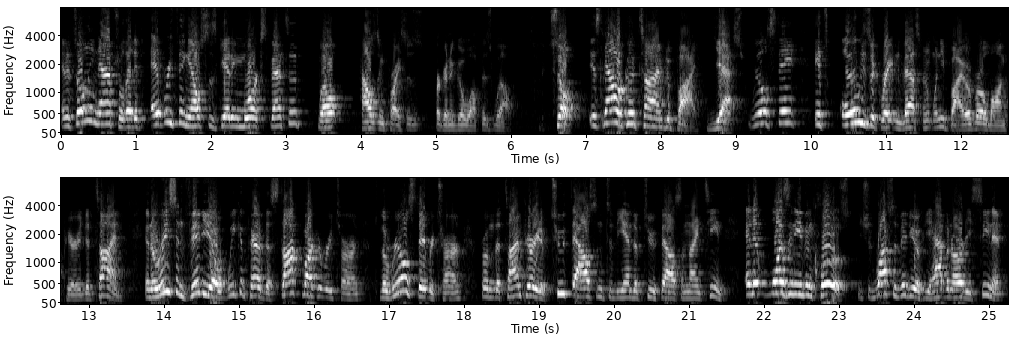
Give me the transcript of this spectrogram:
And it's only natural that if everything else is getting more expensive, well, housing prices are going to go up as well. So, is now a good time to buy? Yes. Real estate, it's always a great investment when you buy over a long period of time. In a recent video, we compared the stock market return to the real estate return from the time period of 2000 to the end of 2019, and it wasn't even close. You should watch the video if you haven't already seen it,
